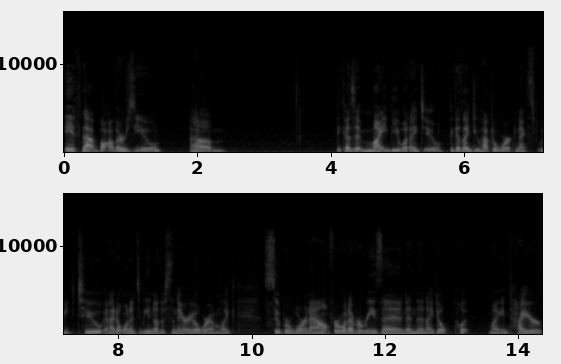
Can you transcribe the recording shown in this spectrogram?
if that bothers you. Um, because it might be what I do. Because I do have to work next week too, and I don't want it to be another scenario where I'm like super worn out for whatever reason, and then I don't put my entire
